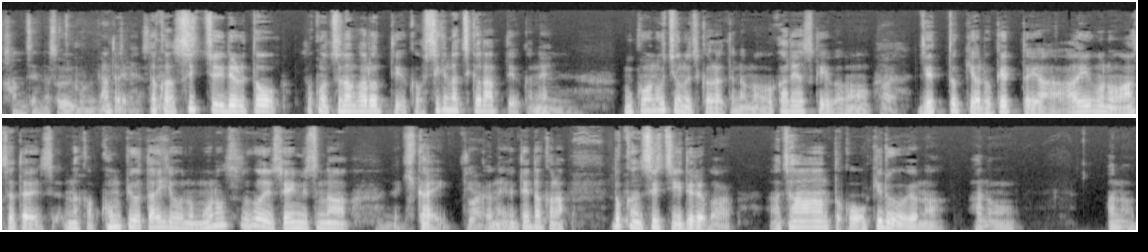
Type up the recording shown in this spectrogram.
完全なそういうものになってるんですね。だからスイッチを入れると、そこに繋がるっていうか、不思議な力っていうかね、向こうの宇宙の力っていうのは、まあ、わかりやすく言えばもう、はい。ジェット機やロケットや、ああいうものを合わせて、なんかコンピューター以上のものすごい精密な機械っていうかね。で、だから、どっかにスイッチ入れれば、あちゃんとこう起きるような、あの、あの、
